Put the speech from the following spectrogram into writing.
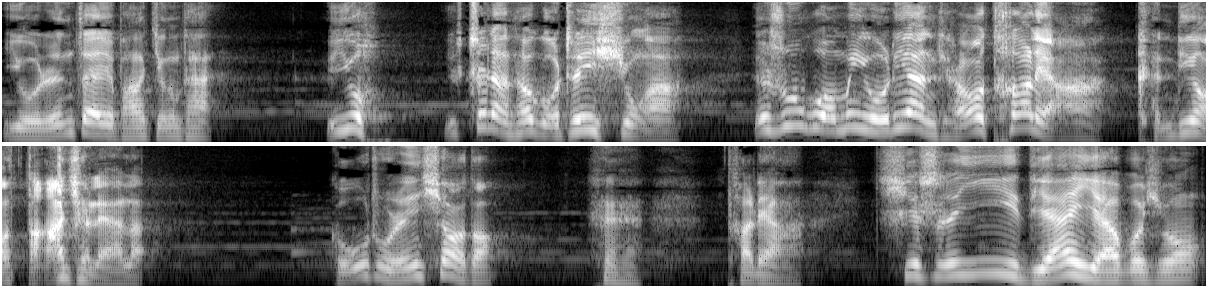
有人在一旁惊叹：“哎呦，这两条狗真凶啊！如果没有链条，它俩肯定要打起来了。”狗主人笑道：“ 嘿嘿，他俩其实一点也不凶，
